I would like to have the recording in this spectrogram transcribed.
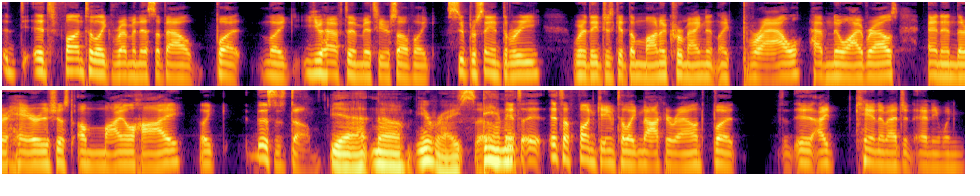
it's fun to like reminisce about, but like you have to admit to yourself, like Super Saiyan three, where they just get the monochromagnet like brow, have no eyebrows, and then their hair is just a mile high. Like this is dumb. Yeah, no, you're right. So Damn it. it's a, it's a fun game to like knock around, but it, I can't imagine anyone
